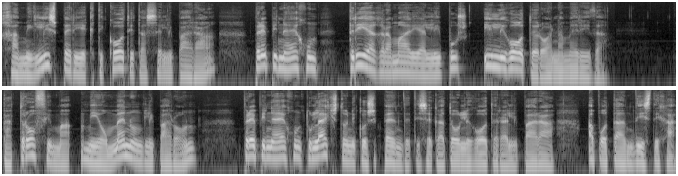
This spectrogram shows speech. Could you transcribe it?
χαμηλής περιεκτικότητας σε λιπαρά πρέπει να έχουν 3 γραμμάρια λίπους ή λιγότερο αναμερίδα. Τα τρόφιμα μειωμένων λιπαρών πρέπει να έχουν τουλάχιστον 25% λιγότερα λιπαρά από τα αντίστοιχα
